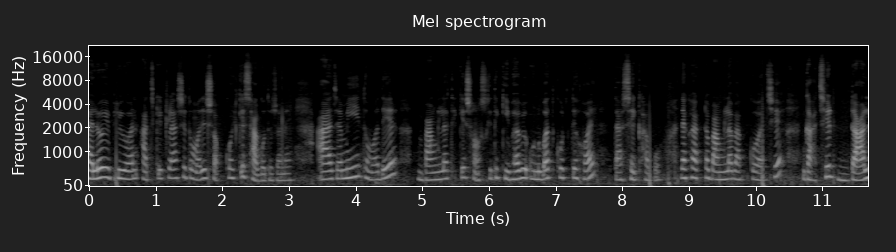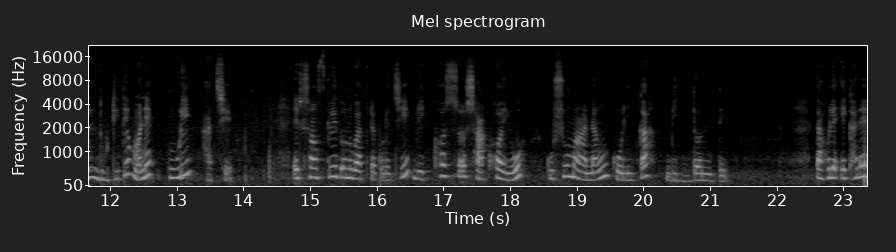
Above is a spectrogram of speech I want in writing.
হ্যালো এভরিওয়ান আজকে ক্লাসে তোমাদের সকলকে স্বাগত জানাই। আজ আমি তোমাদের বাংলা থেকে সংস্কৃতে কীভাবে অনুবাদ করতে হয় তা শেখাবো। দেখো, একটা বাংলা বাক্য আছে, গাছের ডাল দুটিতে অনেক কুঁড়ি আছে। এর সংস্কৃত অনুবাদটা করেছি, বৃক্ষস্য শাখয় কুসুমানাং কলিকা বিদ্যন্তে। তাহলে এখানে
